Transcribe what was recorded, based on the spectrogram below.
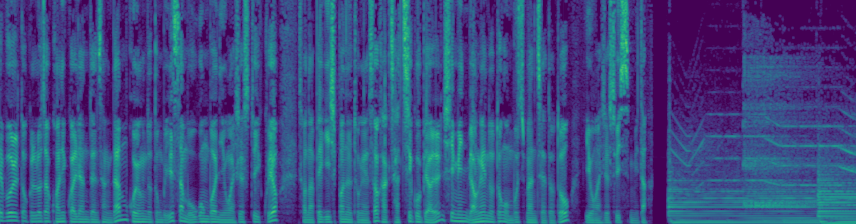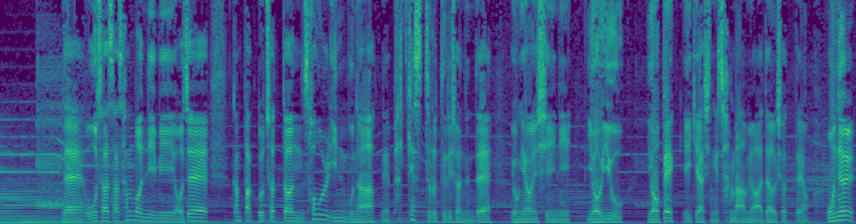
체불 또 근로자 권익 관련된 상담 고용노동부 1350번 이용하실 수도 있고요. 전화 120번을 통해서 각 자치구별 시민 명예노동 옴부즈만 제도도 이용하실 수 있습니다. 네, 5443번님이 어제 깜빡 놓쳤던 서울인 문학 네, 팟캐스트로 들으셨는데 용혜원 시인이 여유 여백 얘기하시는 게 참 마음에 와닿으셨대요. 오늘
